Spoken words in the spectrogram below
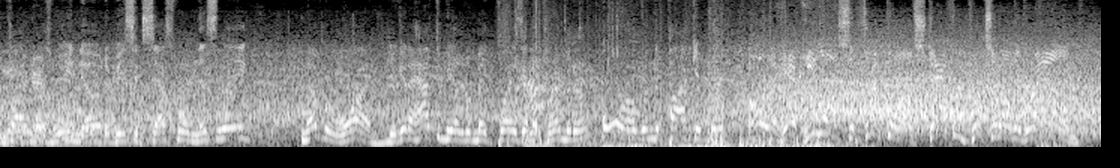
And partners, we know to be successful in this league, number one, you're going to have to be able to make plays on the perimeter or when the pocket breaks. Oh, a hit. He lost the football. Stafford puts it on the ground.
